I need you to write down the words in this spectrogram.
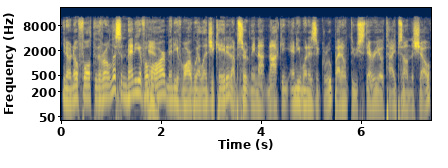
you know, no fault of their own. Listen, many of them Yeah. are, many of them are well educated. I'm certainly not knocking anyone as a group. I don't do stereotypes on the show.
